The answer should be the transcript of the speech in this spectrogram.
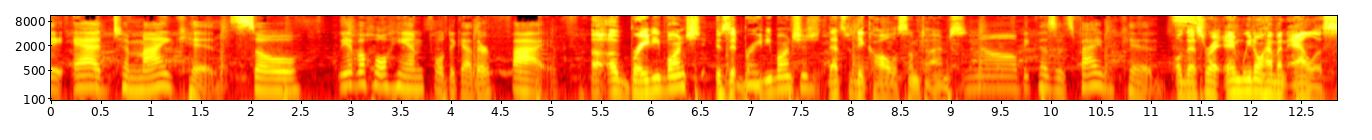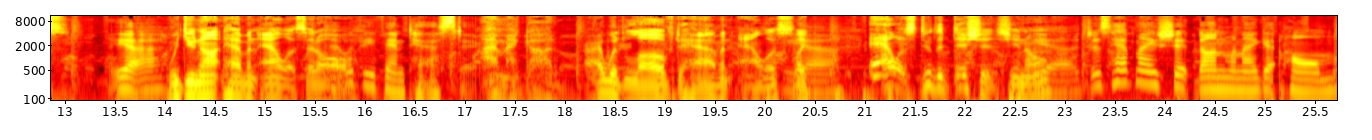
they add to my kids. So we have a whole handful together, five. Uh, a Brady Bunch? Is it Brady Bunches? That's what they call us sometimes. No, because it's five kids. Oh, that's right. And we don't have an Alice. yeah. We do not have an Alice at all. That would be fantastic. Oh my god, I would love to have an Alice. Like Yeah. Alice, do the dishes. You know. Yeah, just have my shit done when I get home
